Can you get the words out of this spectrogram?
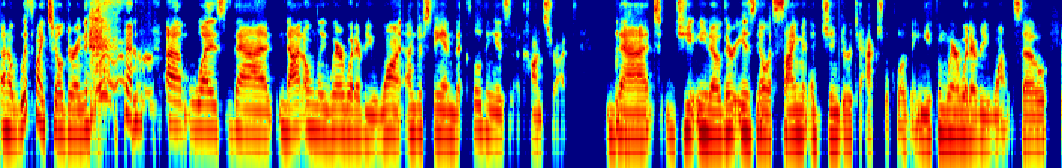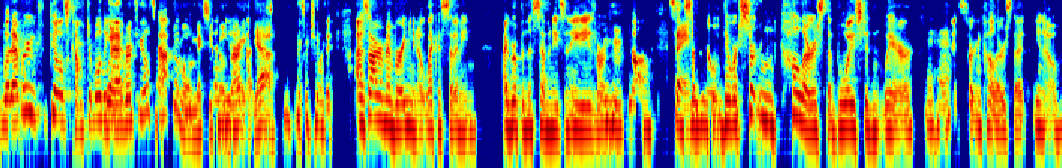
uh, with my children mm-hmm. um, was that not only wear whatever you want, understand that clothing is a construct. Mm-hmm. that you know there is no assignment of gender to actual clothing you can wear whatever you want so whatever feels comfortable to whatever you, feels comfortable makes you feel great yeah as i remember and you know like i said i mean i grew up in the 70s and 80s or mm-hmm. young Same. so you know there were certain colors that boys didn't wear mm-hmm. and certain colors that you know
